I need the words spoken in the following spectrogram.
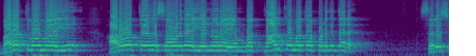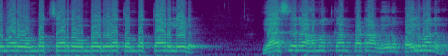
ಭರತ್ ಬೊಮ್ಮಾಯಿ ಅರವತ್ತೈದು ಸಾವಿರದ ಏಳ್ನೂರ ಎಂಬತ್ನಾಲ್ಕು ಮತ ಪಡೆದಿದ್ದಾರೆ. ಸರಿಸುಮಾರು ಒಂಬತ್ತು ಸಾವಿರದ ಒಂಬೈನೂರ ತೊಂಬತ್ತಾರು ಲೀಡ್. ಯಾಸಿರ್ ಅಹಮದ್ ಖಾನ್ ಪಠಾಣ್, ಇವರು ಪೈಲ್ವಾನ್ ಇವರು.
